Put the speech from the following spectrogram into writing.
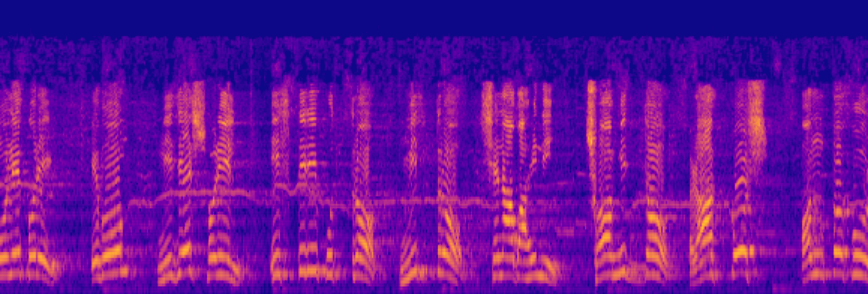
মনে করে এবং নিজের শরীর, স্ত্রী, পুত্র, মিত্র, সেনাবাহিনী, সমৃদ্ধ রাজকোষ অন্তপুর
